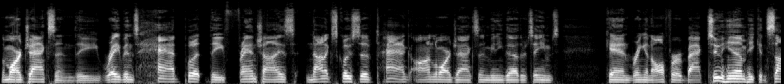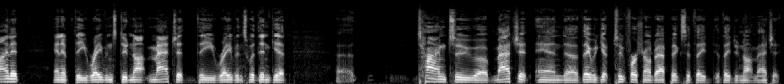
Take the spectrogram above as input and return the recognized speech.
Lamar Jackson. The Ravens had put the franchise non exclusive tag on Lamar Jackson, meaning the other teams can bring an offer back to him. He can sign it. And if the Ravens do not match it, the Ravens would then get uh, time to uh, match it, and uh, they would get two first round draft picks if they if they do not match it.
